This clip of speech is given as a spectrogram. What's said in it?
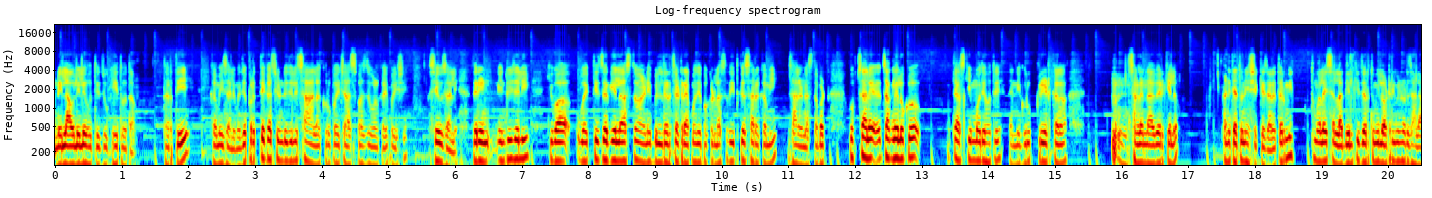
ने लावलेले होते जो घेत होता. तर ते कमी झाले. म्हणजे प्रत्येकाच इंडिव्हिज्युअली सहा लाख रुपयाच्या आसपास जवळ काही पैसे सेव्ह झाले. जर इंडिव्हिज्युअली किंवा व्यक्ती जर गेलं असतं आणि बिल्डरच्या ट्रॅपमध्ये पकडलं असतं तर इतकं सारं कमी झालं नसतं. बट खूप चाले चांगले लोक त्या स्कीममध्ये होते. त्यांनी ग्रुप क्रिएट करा सगळ्यांना अवेअर केलं आणि त्यातून हे शक्य झालं. तर मी तुम्हालाही सल्ला देईल की जर तुम्ही लॉटरी विनर झाला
